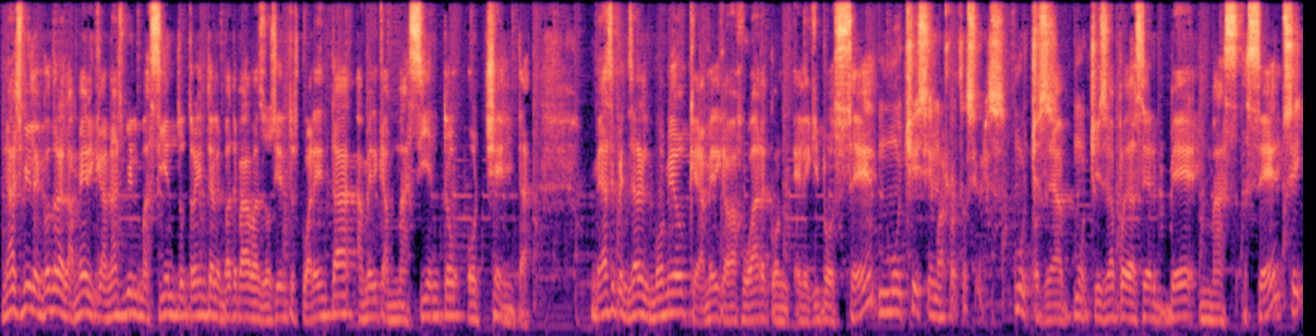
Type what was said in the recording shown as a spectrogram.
Nashville en contra del América. Nashville más 130, el empate paga más 240, América más 180. Me hace pensar el momio que América va a jugar con el equipo C. Muchísimas rotaciones. Muchas. O sea, quizá puede hacer B más C. Sí.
